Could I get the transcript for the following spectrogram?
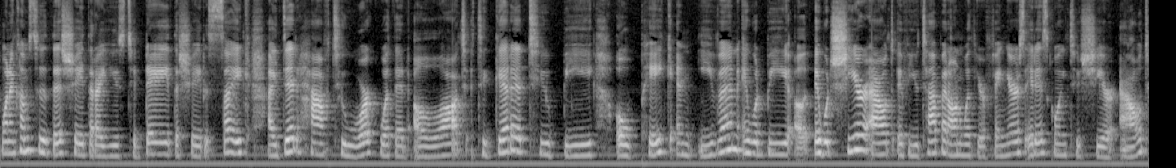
When it comes to this shade that I used today, the shade is Psych, I did have to work with it a lot to get it to be opaque and even. It would be, uh, it would sheer out if you tap it on with your fingers, it is going to sheer out.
